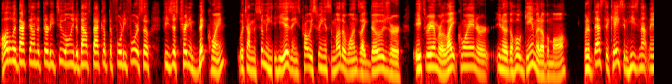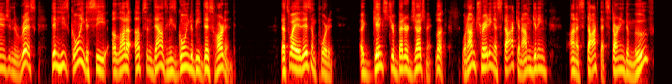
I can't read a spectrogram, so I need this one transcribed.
all the way back down to 32 only to bounce back up to 44 so if he's just trading bitcoin which i'm assuming he isn't he's probably swinging some other ones like doge or ethereum or litecoin or you know the whole gamut of them all. But if that's the case and he's not managing the risk then he's going to see a lot of ups and downs and he's going to be disheartened. That's why it is important against your better judgment look when i'm trading a stock and i'm getting on a stock that's starting to move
